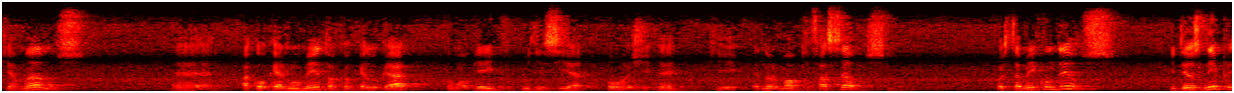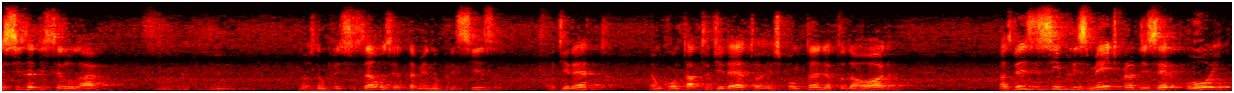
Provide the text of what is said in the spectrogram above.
que amamos, é, a qualquer momento, a qualquer lugar, como alguém me dizia hoje, né, que é normal que façamos. Pois também com Deus. E Deus nem precisa de celular. Nós não precisamos, Ele também não precisa. É direto, é um contato direto, é espontâneo a toda hora. Às vezes simplesmente para dizer oi,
